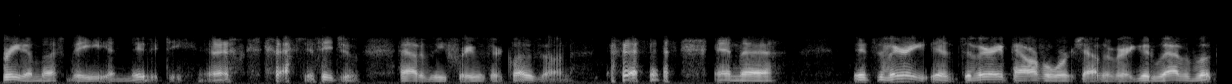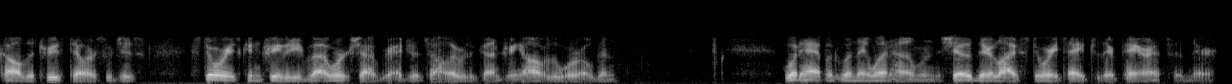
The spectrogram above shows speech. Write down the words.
freedom must be in nudity. I have to teach them how to be free with their clothes on. and uh, it's a very it's a very powerful workshop and very good. We have a book called The Truth Tellers, which is stories contributed by workshop graduates all over the country, all over the world, and what happened when they went home and showed their life story tape to their parents and their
